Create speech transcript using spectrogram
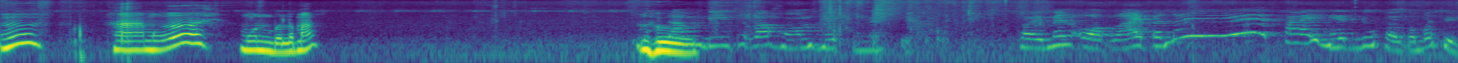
อืมหามึงเอ้ยหมุนเบิดละมั้งเออดังดีเฉพาะหอมเห็ดเห็นไหมข่อยแม่นออกหลายปานนี้ไข่เห็ดอยู่ข่อยก็บ่ถือ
